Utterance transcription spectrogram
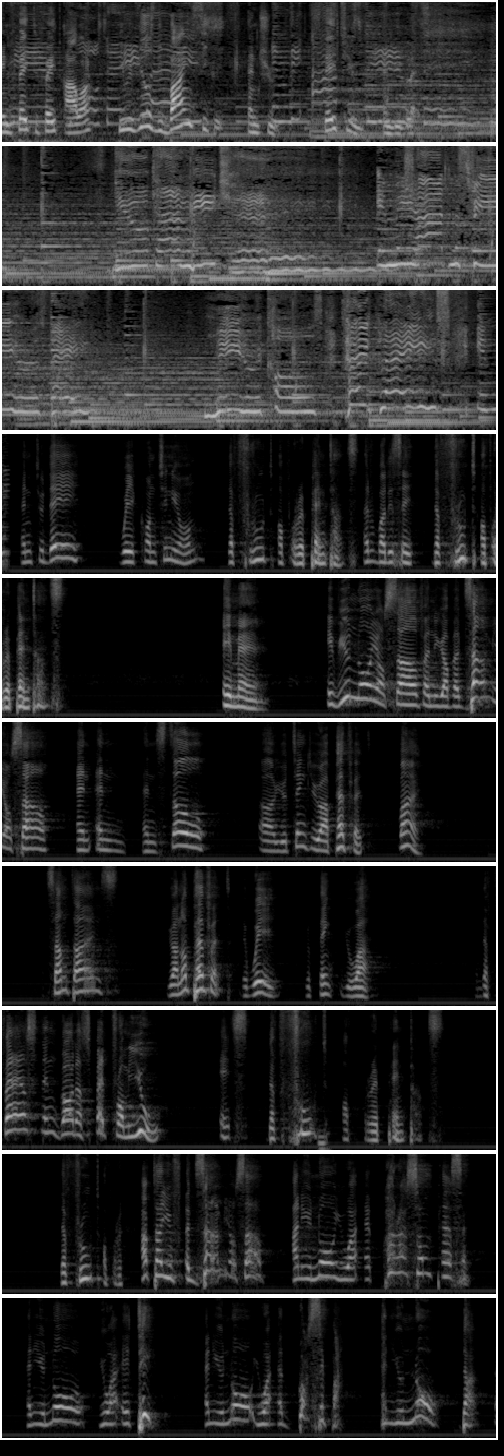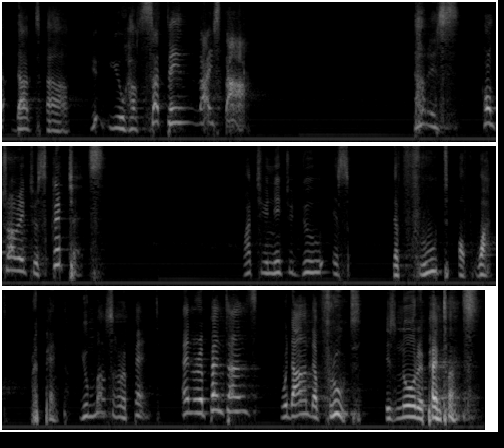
In Faith to Faith Hour, he reveals divine secrets and truth. Stay tuned and be blessed. You can be changed in the atmosphere of faith. Miracles take place in. And today we continue on the fruit of repentance. Everybody say, the fruit of repentance. Amen. If you know yourself and you have examined yourself and, and, and still uh, you think you are perfect, fine. Sometimes you are not perfect the way you think you are. And the first thing God expects from you is the fruit of repentance. The fruit of after you've examined yourself and you know you are a quarrelsome person, and you know you are a thief, and you know you are a gossiper, and you know that that uh, you, you have certain lifestyle that is contrary to scriptures. What you need to do is the fruit of what? Repentance. You must repent. And repentance without the fruit is no repentance.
